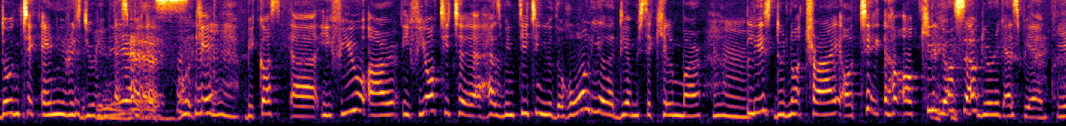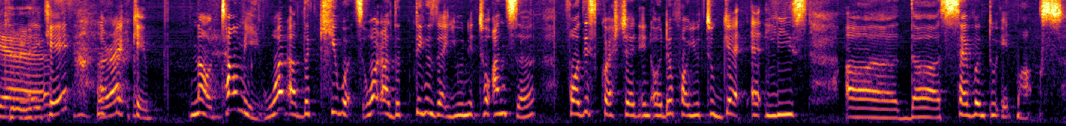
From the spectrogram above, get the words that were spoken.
don't take any risk during Yes. SPM, okay? Because uh, if you are if your teacher has been teaching you the whole year, dear Mr. Kilmer, please do not try or take or kill yourself during SPM. Yes. Okay. All right. Okay. Now tell me, what are the keywords? What are the things that you need to answer for this question in order for you to get at least uh, the seven to eight marks?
